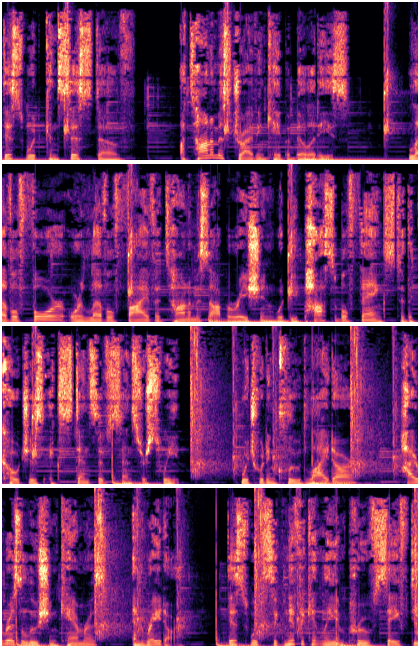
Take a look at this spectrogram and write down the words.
This would consist of autonomous driving capabilities. Level 4 or Level 5 autonomous operation would be possible thanks to the coach's extensive sensor suite which would include LiDAR, high-resolution cameras, and radar. This would significantly improve safety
